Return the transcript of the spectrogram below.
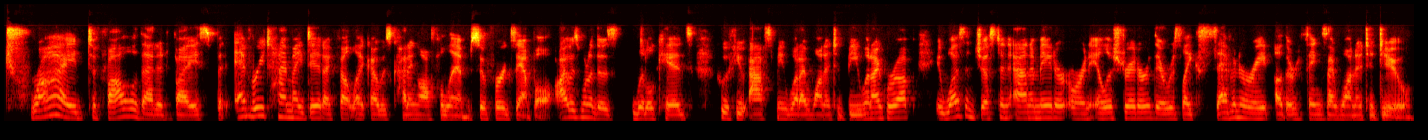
tried to follow that advice, but every time I did, I felt like I was cutting off a limb. So, for example, I was one of those little kids who, if you asked me what I wanted to be when I grew up, it wasn't just an animator or an illustrator. There was like seven or eight other things I wanted to do.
